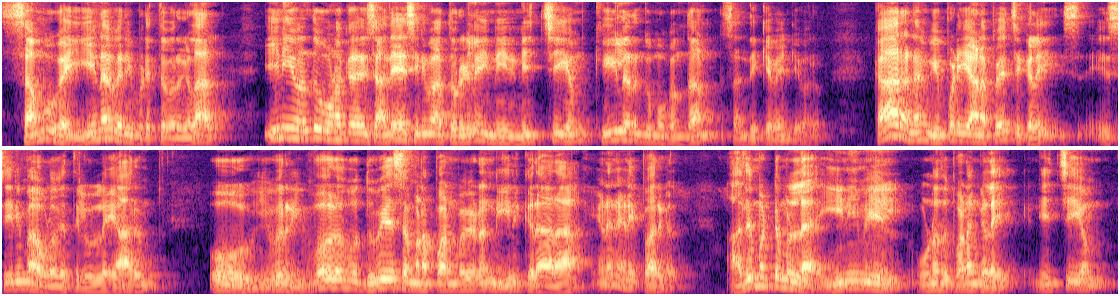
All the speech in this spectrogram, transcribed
சமூக இனவெறி பிடித்தவர்களால் இனி வந்து உனக்கு அதே சினிமா துறையில் இனி நிச்சயம் கீழிறங்கு முகம்தான் சந்திக்க வேண்டி வரும். காரணம் இப்படியான பேச்சுக்களை சினிமா உலகத்தில் உள்ள யாரும் ஓ இவர் இவ்வளவு துவேச மனப்பான்மையுடன் இருக்கிறாரா? என நினைப்பார்கள். அது மட்டுமல்ல இனிமேல் உனது படங்களை நிச்சயம்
